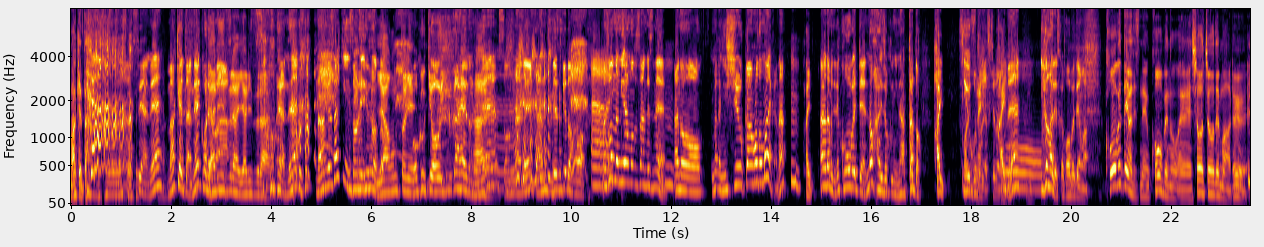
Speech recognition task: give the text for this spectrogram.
負けた。と思いましたせやね。負けたねこれは。やりづらいやりづらそうやね。なんで先にそれ言うのと。いいや本当に。僕今日行くかへんのにね、はい。そんなね感じですけども、まあ、そんな宮本さんですね、うん。あのなんか2週間ほど前かな。うん。はい。改めてね神戸店の配属になったと。はいいうことですけどもはい。ねい。かがですか神戸店は？神戸店はですね神戸の、えー象徴でもある、え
